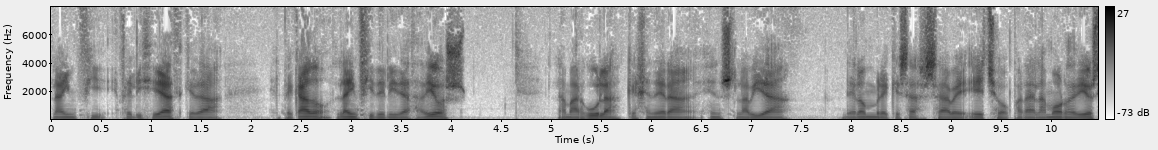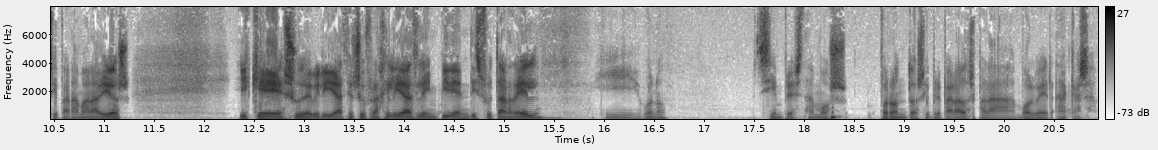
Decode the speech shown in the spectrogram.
la infelicidad que da el pecado, la infidelidad a Dios, la amargura que genera en la vida del hombre que se sabe hecho para el amor de Dios y para amar a Dios, y que su debilidad y su fragilidad le impiden disfrutar de él. Y bueno, siempre estamos prontos y preparados para volver a casa.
